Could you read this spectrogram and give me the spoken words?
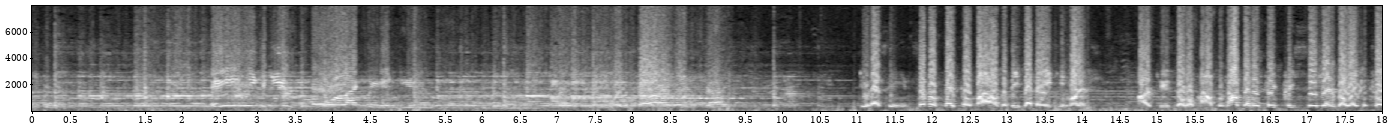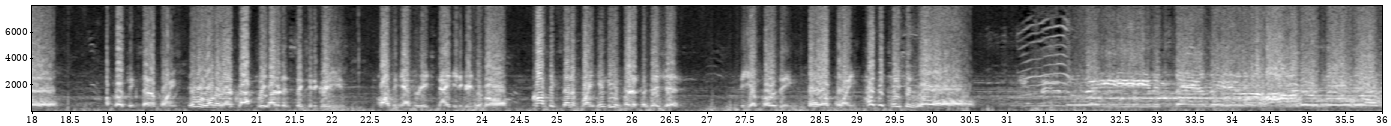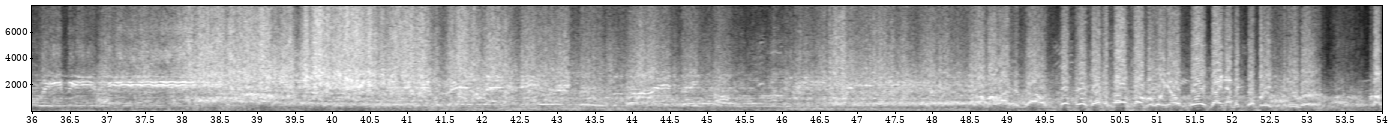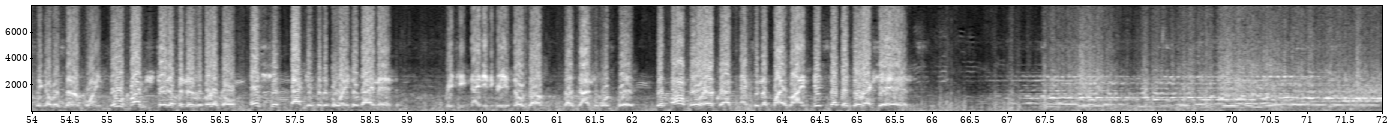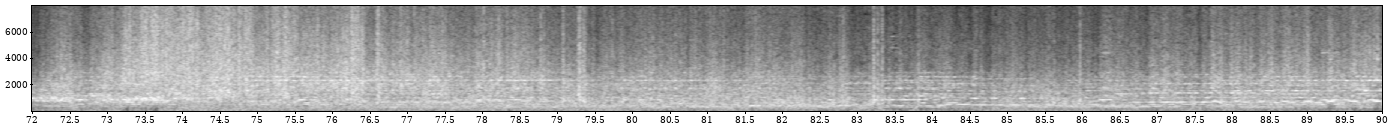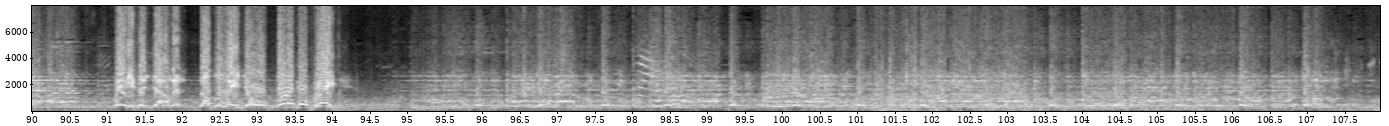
Pride still, hey, we could use some more like and you. You have seen several flight profiles of these FA-18 Hornets. Our two solo pilots will now demonstrate precision railway control. Approaching center point, they will roll their aircraft 360 degrees, pausing after each 90 degrees of roll, crossing center point in the inverted position. The opposing four-point hesitation roll. rolling climb straight up into the vertical and shift back into the Blue Diamond. Reaching 90 degrees nose up, the diamond will split, with all four aircraft exiting the flight line in separate directions. Vertical break.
